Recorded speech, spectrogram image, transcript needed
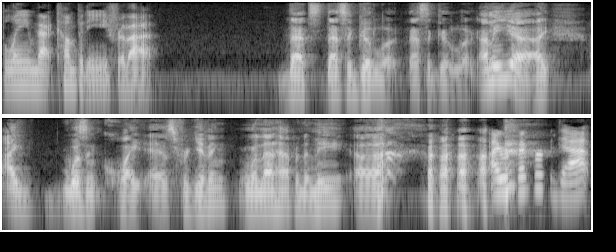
blame that company for that. That's that's a good look. That's a good look. I mean, yeah, I I wasn't quite as forgiving when that happened to me. Uh, I remember that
